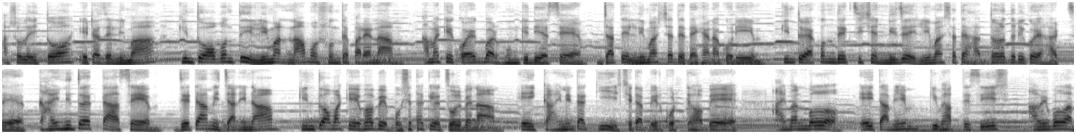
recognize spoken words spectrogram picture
আসলেই তো, এটা যে লিমা। কিন্তু অবন্তী লিমার নামও শুনতে পারে না। আমাকে কয়েকবার হুমকি দিয়েছে, যাতে লিমার সাথে দেখা না করি। কিন্তু এখন দেখছি সে নিজেই লিমার সাথে হাত ধরাধরি করে হাঁটছে। কাহিনী তো একটা আছে, যেটা আমি জানি না। কিন্তু আমাকে এভাবে বসে থাকলে চলবে না। এই কাহিনীটা কি সেটা বের করতে হবে। আইমান বলল, এই তামিম, কি ভাবতেছিস? আমি বললাম,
